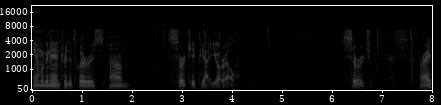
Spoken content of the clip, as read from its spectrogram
And we're going to enter the Twitter's um, search API URL. Search right?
